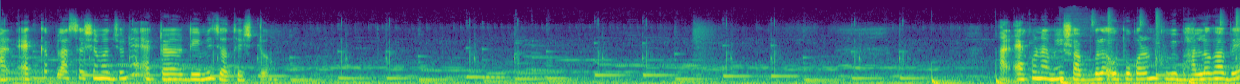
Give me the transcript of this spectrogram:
আর এক কাপ লাচ্ছা সেমার জন্য একটা ডিমই যথেষ্ট। আর এখন আমি সবগুলো উপকরণ খুবই ভালোভাবে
